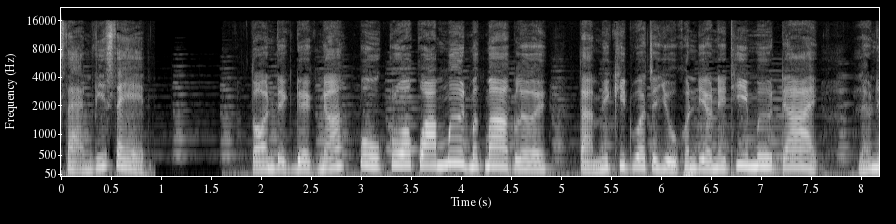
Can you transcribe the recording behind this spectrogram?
แสนวิเศษ ตอนเด็กๆนะ ปู่กลัวความมืดมากๆเลย แต่ไม่คิดว่าจะอยู่คนเดียวในที่มืดได้ แล้วใน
